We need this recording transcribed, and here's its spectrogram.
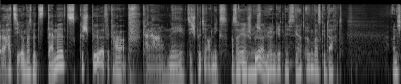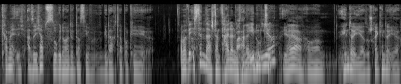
hat sie irgendwas mit Stamets gespürt? Keine, Ahnung. Pff, keine Ahnung. Nee, sie spürt ja auch nichts. Was soll sie denn Nee, spüren? spüren geht nicht. Sie hat irgendwas gedacht. Und ich kann mir, ich, also ich habe es so gedeutet, dass sie gedacht hat, okay, Aber wer ist denn da? Stand Tyler nicht neben ihr? Genugtu- Ja, ja, aber hinter ihr, so schräg hinter ihr.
